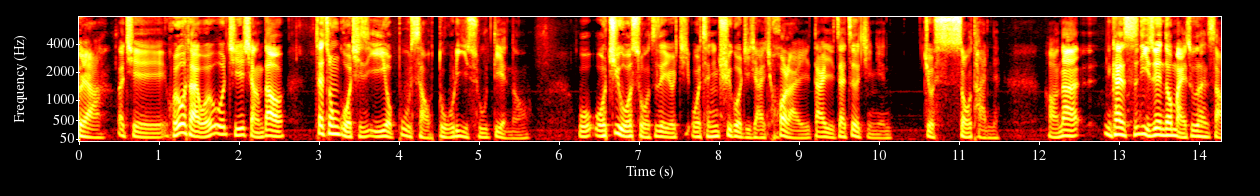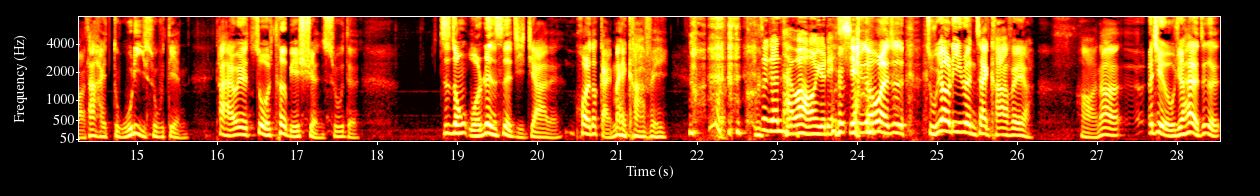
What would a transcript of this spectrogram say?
对啊，而且回过头来，我我其实想到，在中国其实也有不少独立书店哦。我我据我所知的有几，我曾经去过几家，后来大概也在这几年就收摊了。好，那你看实体书店都买书很少，他还独立书店，他还会做特别选书的。之中我认识的几家的，后来都改卖咖啡，这跟台湾好像有点像。后来就是主要利润在咖啡啊。好，那而且我觉得还有这个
